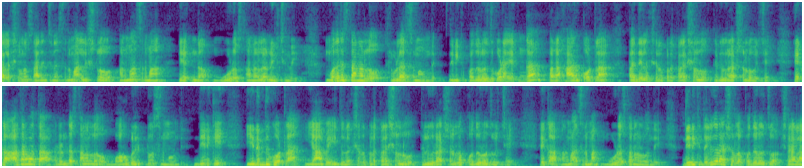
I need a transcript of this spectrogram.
కలెక్షన్లను సాధించిన సినిమాల లిస్టులో హనుమాన్ సినిమా ఏకంగా మూడో స్థానంలో నిలిచింది. మొదటి స్థానంలో త్రిబుల సినిమా ఉంది. దీనికి పదో రోజు కూడా ఏకంగా పదహారు కోట్ల పది లక్షల రూపాయల కలెక్షన్లు తెలుగు రాష్ట్రాల్లో వచ్చాయి. ఇక ఆ తర్వాత రెండో స్థానంలో బాహుబలి టూ సినిమా ఉంది. దీనికి ఎనిమిది కోట్ల యాభై ఐదు లక్షల రూపాయల కలెక్షన్లు తెలుగు రాష్ట్రాల్లో పదో రోజు వచ్చాయి. ఇక హనుమాన్ సినిమా మూడో స్థానంలో ఉంది. దీనికి తెలుగు రాష్ట్రాల్లో పదో రోజు అక్షరాల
